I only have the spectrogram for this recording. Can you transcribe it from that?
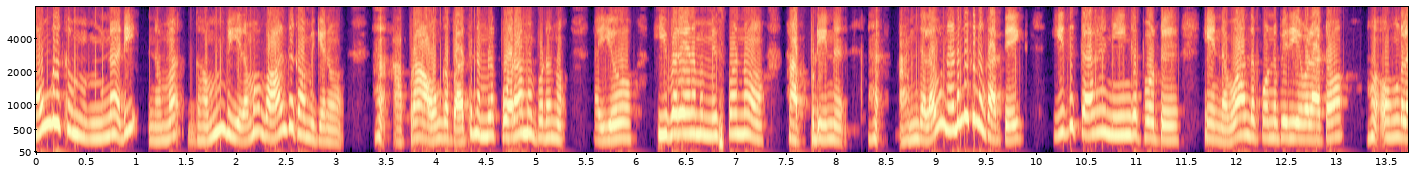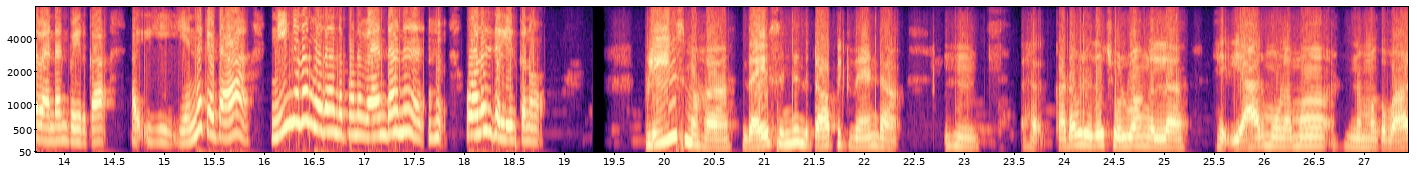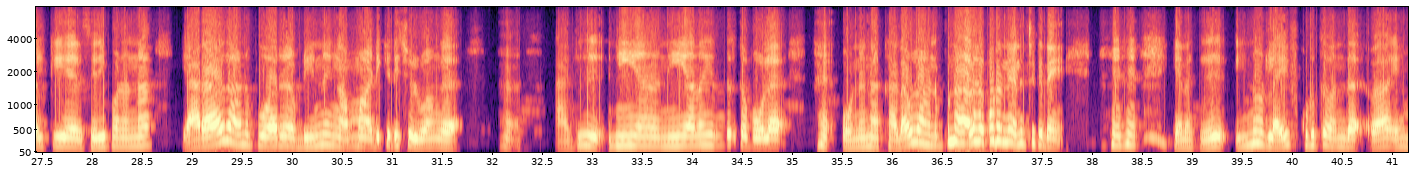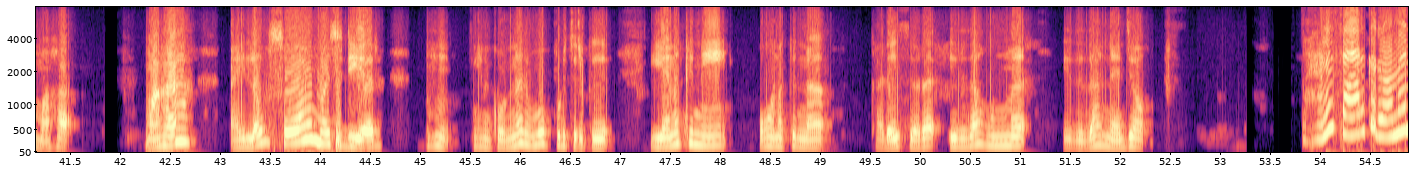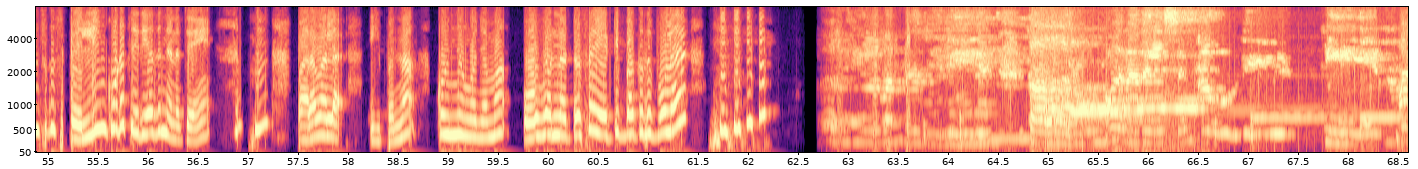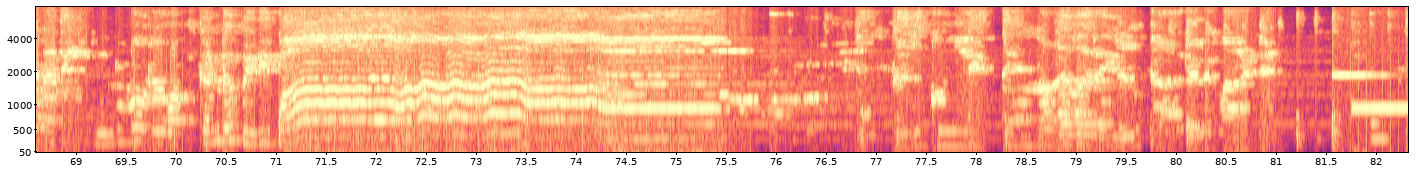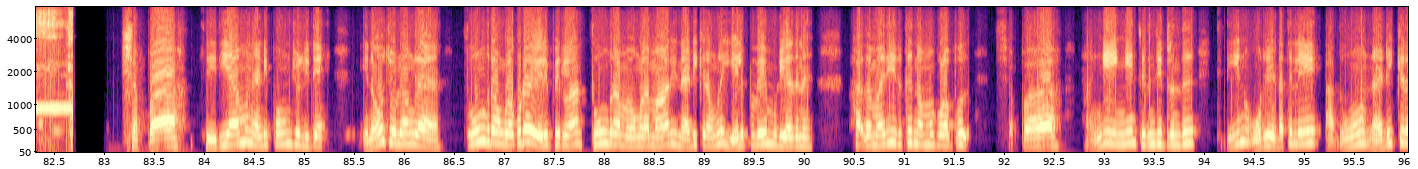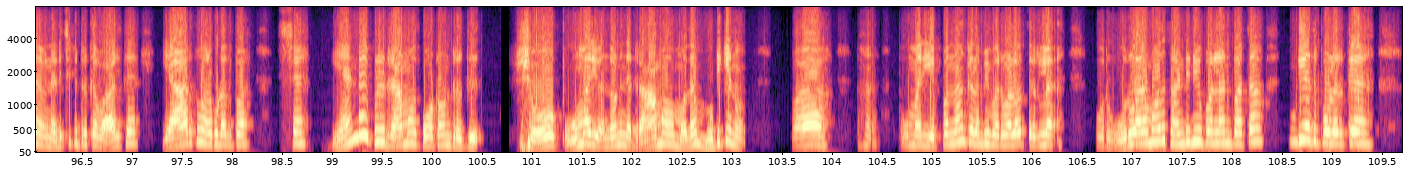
அவங்களுக்கு முன்னாடி நம்ம கம்பீரமா வாழ்ந்து காமிக்கணும். அப்புறம் அவங்க பார்த்து நம்மள பொறாமப்படணும். ஐயோ இவரே நம்ம மிஸ் பண்ணோம் அப்படின்னு. அந்த அளவு நடந்துக்கணும் கார்த்திக். இதுக்காக நீங்க போட்டு என்னவோ அந்த பொண்ணு பெரிய விளையாட்டம். உங்களை வேண்டான்னு போயிருக்கா? என்ன கேட்டா? நீங்க தான் முதல்ல அந்த பொண்ணு வேண்டான்னு உடல் தள்ளியிருக்கணும் ப்ளீஸ் மகா தயவு செஞ்சு இந்த டாபிக் வேண்டாம். கடவுள் ஏதோ சொல்லுவாங்கல்ல யார் மூலமா நமக்கு வாழ்க்கைய சரி பண்ணணும்னா யாராவது அனுப்புவாரு அப்படின்னு எங்க அம்மா அடிக்கடி சொல்லுவாங்க. அது நீயா நீயா தான் இருந்திருக்க போல. உன்னை நான் கடவுளை அனுப்புனால கூட நினைச்சுக்கிட்டேன். எனக்கு இன்னொரு லைஃப் கொடுக்க வந்த வா என் Maha. Maha I love so much dear எனக்கு ஒண்ணு ரொம்ப பிடிச்சிருக்கு. எனக்கு நீ உனக்கு நான் கடைசி வரை இதுதான் உண்மை இதுதான் நிஜம். நானும் சாருக்கு ரொமான்ஸுக்கு ஸ்பெல்லிங் கூட தெரியாதுன்னு நினைச்சேன். பரவாயில்ல. இப்பதான் கொஞ்சம் கொஞ்சமா ஒவ்வொரு லெட்டர்ஸா எட்டி பார்க்குது போல. மனதில் சென்று மனதில் இன்னொருவம் வரையில் காதல் ஷப்பா தெரியாம நடிப்போம்னு சொல்லிட்டேன். என்னவோ சொல்லுவாங்களே தூங்குறவங்கள கூட எழுப்பிடலாம். தூங்குறவங்கள மாதிரி நடிக்கிறவங்கள எழுப்பவே முடியாதுன்னு. அத மாதிரி இருக்கு நம்ம பொழப்பு. ஷப்பா அங்கேயும் இங்கேயும் தெரிஞ்சிட்டு இருந்து திடீர்னு ஒரு இடத்துலயே அதுவும் நடிக்கிற நடிச்சுக்கிட்டு இருக்க வாழ்க்கை யாருக்கும் வரக்கூடாதுப்பா. ஷே ஏன்டா இப்படி டிராமா போட்டோன்னு இருக்கு? ஷோ பூமாரி வந்தோன்னு இந்த டிராமாவை முத முடிக்கணும். வா பூமாரி எப்பதான் கிளம்பி வருவாளோ தெரியல. ஒரு ஒரு வாரமாவது கண்டினியூ பண்ணலான்னு பார்த்தா முடியாது போல இருக்க.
